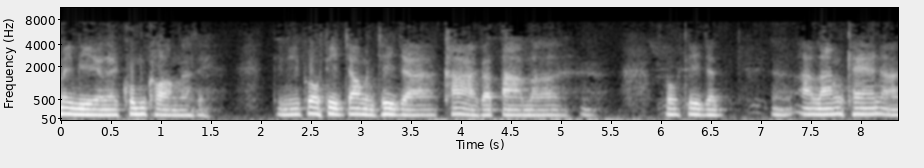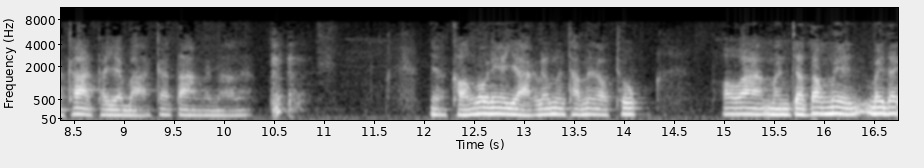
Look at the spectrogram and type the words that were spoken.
ไม่มีอะไรคุ้มครองแล้วสิทีนี้พวกที่จ้องที่จะฆ่าก็ตามมาแล้วพวกที่จะอาล้างแค้นอาฆาตพยาบาทก็ตามกันมาแล้วเนี่ยของพวกนี้อยากแล้วมันทำให้เราทุกข์เพราะว่ามันจะต้องไม่ไม่ได้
